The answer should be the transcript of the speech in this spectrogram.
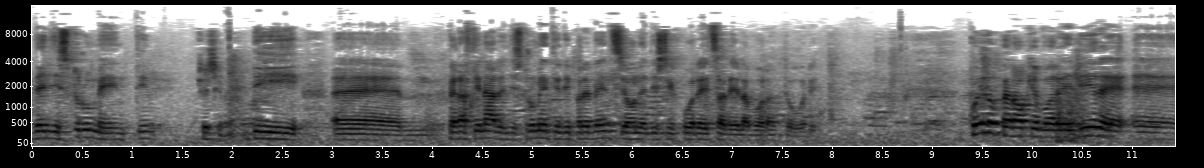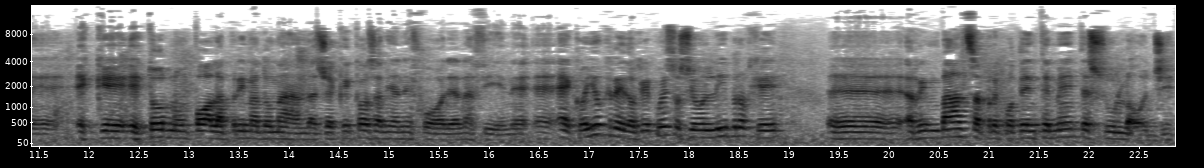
degli strumenti di, eh, per affinare gli strumenti di prevenzione e di sicurezza dei lavoratori quello però che vorrei dire è, è che, e torno un po' alla prima domanda, cioè che cosa viene fuori alla fine. Eh, ecco, io credo che questo sia un libro che eh, rimbalza prepotentemente sull'oggi,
